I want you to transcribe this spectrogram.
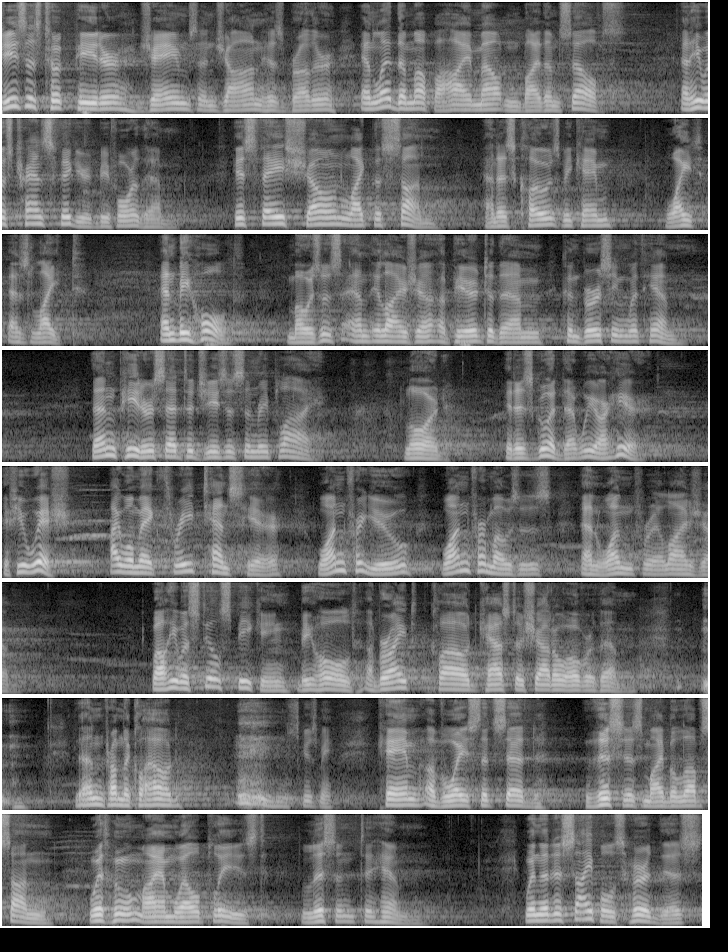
Jesus took Peter, James, and John, his brother, and led them up a high mountain by themselves. And he was transfigured before them. His face shone like the sun, and his clothes became white as light. And behold, Moses and Elijah appeared to them, conversing with him. Then Peter said to Jesus in reply, Lord, it is good that we are here. If you wish, I will make three tents here one for you, one for Moses, and one for Elijah. While he was still speaking, behold, a bright cloud cast a shadow over them. then from the cloud, excuse me, came a voice that said, This is my beloved Son, with whom I am well pleased. Listen to him. When the disciples heard this,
